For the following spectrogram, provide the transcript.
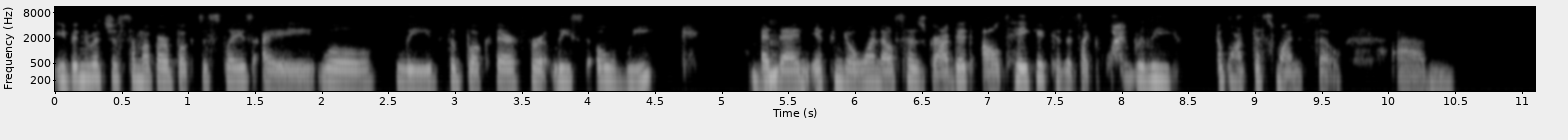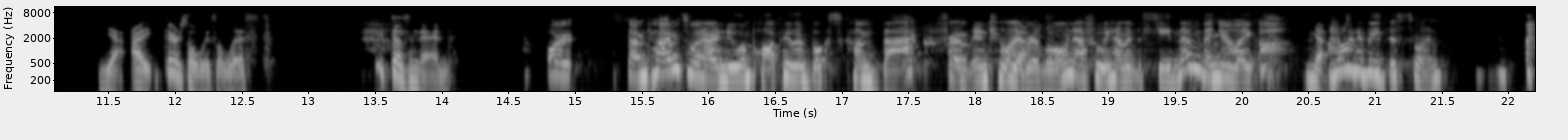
even with just some of our book displays i will leave the book there for at least a week mm-hmm. and then if no one else has grabbed it i'll take it because it's like oh, i really I want this one. So, um, yeah, I there's always a list. It doesn't end. Or sometimes when our new and popular books come back from interlibrary yeah. loan after we haven't seen them, then you're like, oh, yeah, I want to read this one. yeah.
